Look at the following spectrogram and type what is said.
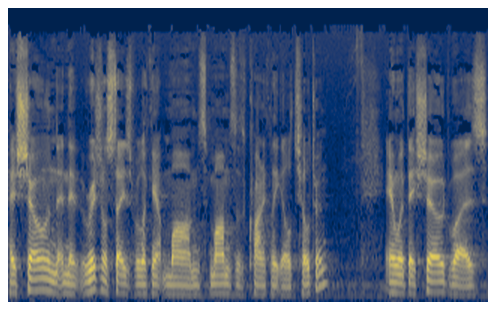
Has shown, and the original studies were looking at moms, moms with chronically ill children. And what they showed was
